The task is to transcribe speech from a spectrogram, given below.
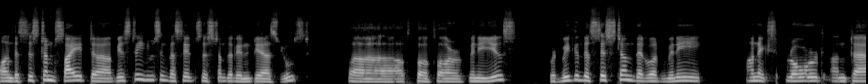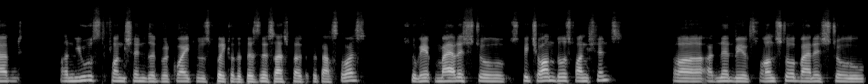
On the system side, uh, we're still using the same system that India has used uh, for, for many years. But within the system, there were many unexplored, untapped, unused functions that were quite useful to the business as well as the customers. So we have managed to switch on those functions. Uh, and then we have also managed to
